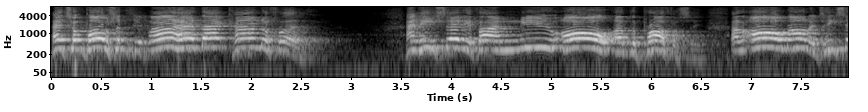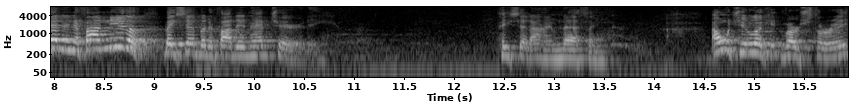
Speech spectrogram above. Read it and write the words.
And so Paul says, If I had that kind of faith, and he said, If I knew all of the prophecy and all knowledge, he said, And if I knew those, but he said, But if I didn't have charity, he said, I am nothing. I want you to look at verse 3.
